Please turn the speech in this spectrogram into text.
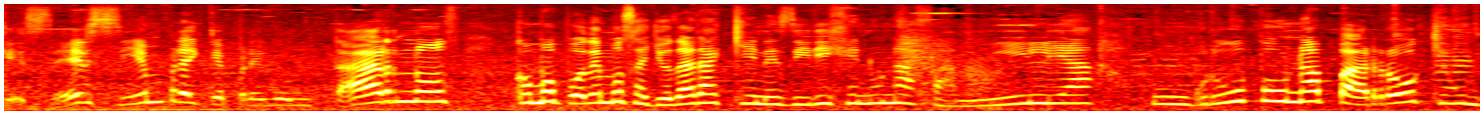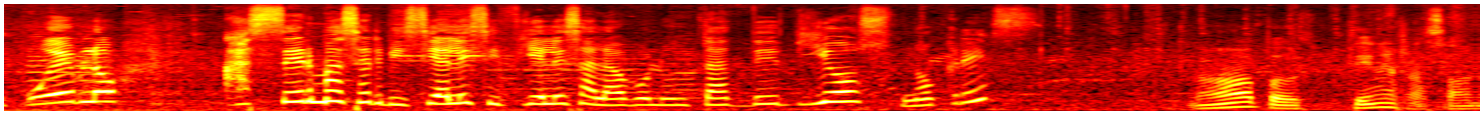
que ser, siempre hay que preguntarnos cómo podemos ayudar a quienes dirigen una familia, un grupo, una parroquia, un pueblo, a ser más serviciales y fieles a la voluntad de Dios, ¿no crees? No, pues tienes razón.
